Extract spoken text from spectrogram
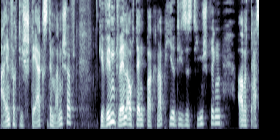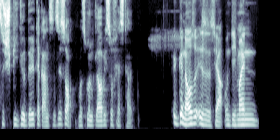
einfach die stärkste Mannschaft, gewinnt, wenn auch denkbar knapp hier dieses Teamspringen, aber das ist Spiegelbild der ganzen Saison, muss man glaube ich so festhalten. Genauso ist es ja. Und ich meine,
